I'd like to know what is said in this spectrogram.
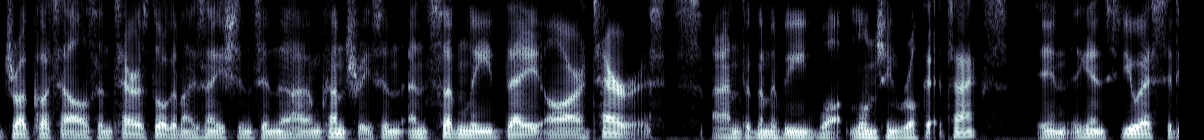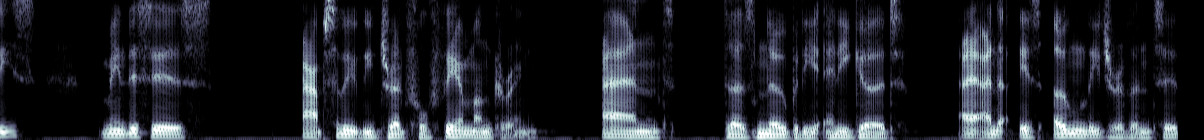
drug cartels and terrorist organizations in their home countries, and, and suddenly they are terrorists and are going to be what launching rocket attacks in against U.S. cities. I mean, this is absolutely dreadful fear mongering, and does nobody any good, and is only driven to,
